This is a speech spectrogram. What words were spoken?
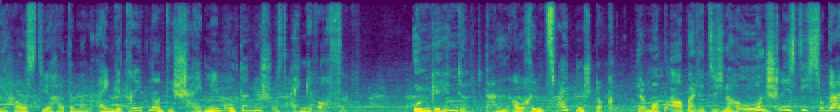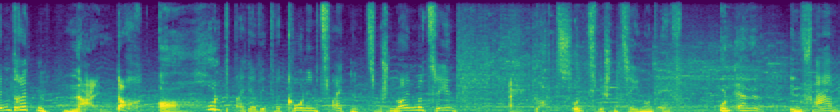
Die Haustür hatte man eingetreten und die Scheiben im Untergeschoss eingeworfen. Ungehindert. Dann auch im zweiten Stock. Der Mob arbeitet sich nach oben. Und schließlich sogar im dritten. Nein. Doch. Oh. Und bei der Witwe Kohn im zweiten, zwischen neun und zehn. Ein Potz. Und zwischen zehn und elf. Unerhört. Infam.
